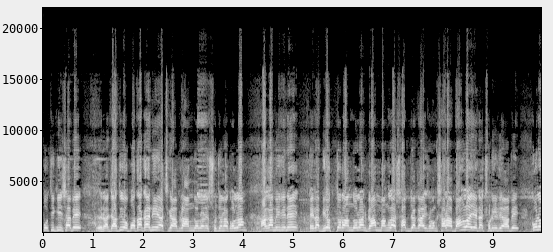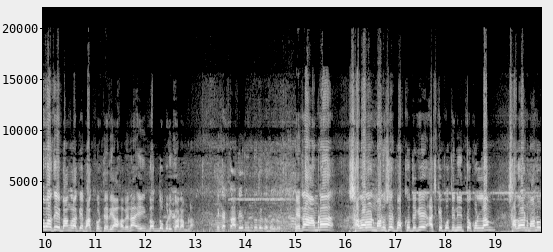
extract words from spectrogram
প্রতীক হিসাবে জাতীয় পতাকা নিয়ে আজকে আমরা আন্দোলনের সূচনা করলাম। আগামী দিনে এটা বৃহত্তর আন্দোলন গ্রাম বাংলা সব জায়গায় এবং সারা বাংলায় এটা ছড়িয়ে দেওয়া হবে। কোনো মতেই বাংলাকে ভাগ করতে দেওয়া হবে না। এই বদ্ধপরিকর আমরা। এটা কাদের উদ্যোগে হলো? এটা আমরা সাধারণ মানুষের পক্ষ থেকে আজকে প্রতিনিধিত্ব করলাম। সাধারণ মানুষ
